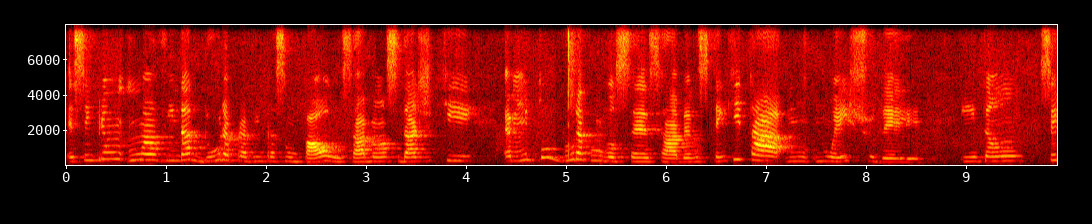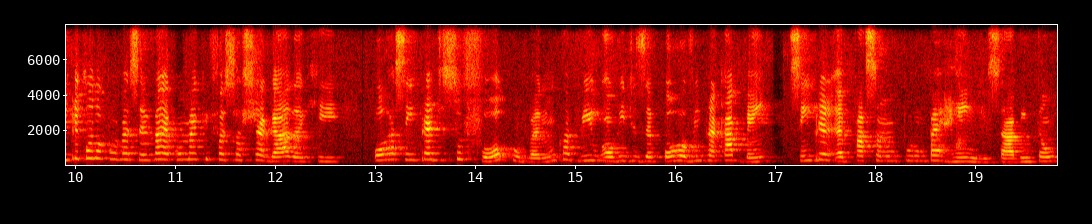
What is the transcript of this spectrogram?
é sempre um, uma vinda dura para vir para São Paulo, sabe? É uma cidade que é muito dura com você, sabe? Você tem que estar tá no, no, eixo dele. Então, sempre quando eu conversei, velho, como é que foi sua chegada aqui? Porra, sempre é de sufoco, velho. Nunca vi alguém dizer, porra, eu vim pra cá bem. Sempre é passando por um perrengue, sabe? Então,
